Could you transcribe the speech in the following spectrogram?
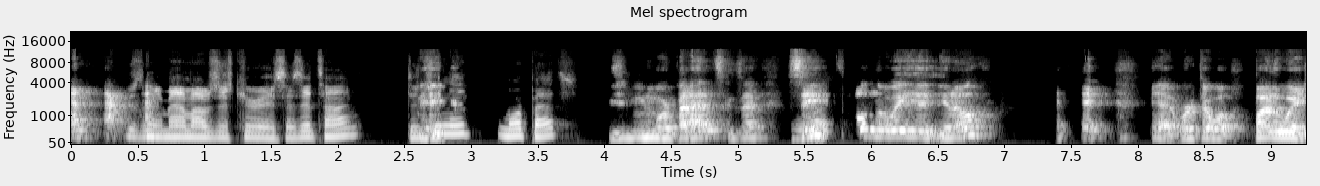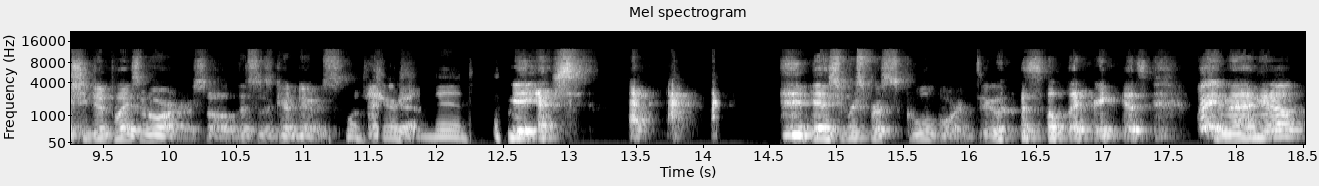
excuse me ma'am I was just curious is it time did you need more pets? You need more pets? exactly see it's on the way you you know yeah, it worked out well. By the way, she did place an order, so this is good news. Well, sure yeah. she did. Yes. yeah, she works for a school board too. It's hilarious. Hey man, you know,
